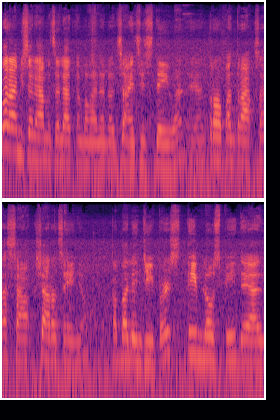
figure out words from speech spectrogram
Maraming salamat sa lahat ng mga nanood sa akin since day one. Ayan, Tropan Traxa, shoutout sa inyo. Kabalin Jeepers, Team Low Speed, ayan,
